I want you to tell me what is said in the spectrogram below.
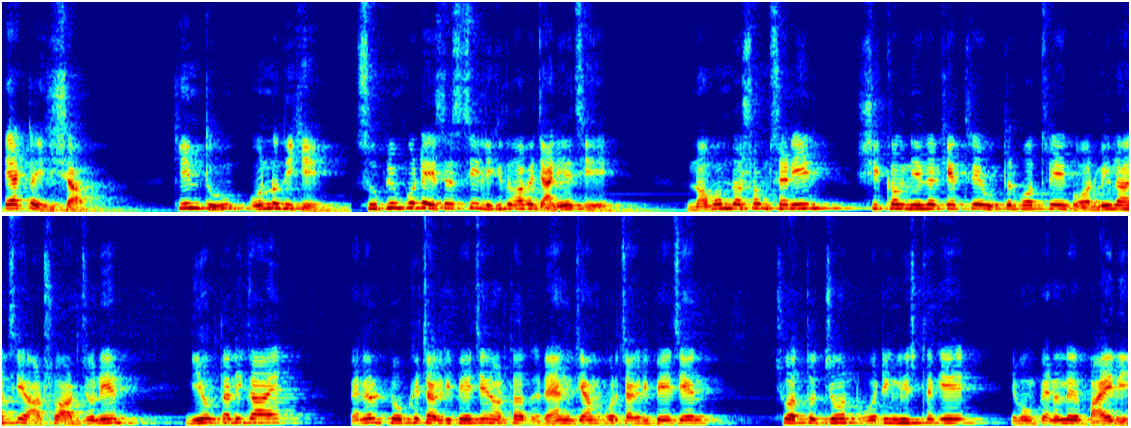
এ একটা হিসাব। কিন্তু অন্যদিকে সুপ্রিম কোর্টে এসএসসি লিখিতভাবে জানিয়েছে নবম, দশম শ্রেণির শিক্ষক নিয়োগের ক্ষেত্রে উত্তরপত্রে গরমিল আছে আটশো আট জনের। নিয়োগ তালিকায় প্যানেল টপকে চাকরি পেয়েছেন, অর্থাৎ র্যাঙ্ক জ্যাম করে চাকরি পেয়েছেন চুয়াত্তর জন ওয়েটিং লিস্ট থেকে এবং প্যানেলের বাইরে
